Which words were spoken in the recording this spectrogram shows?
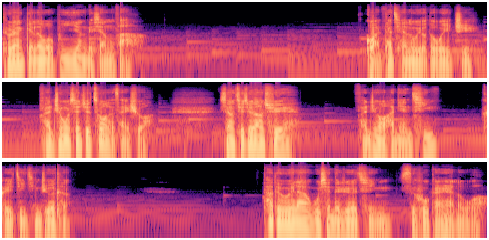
突然给了我不一样的想法。管他前路有多未知，反正我先去做了再说。想去就要去，反正我还年轻，可以尽情折腾。他对未来无限的热情似乎感染了我，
